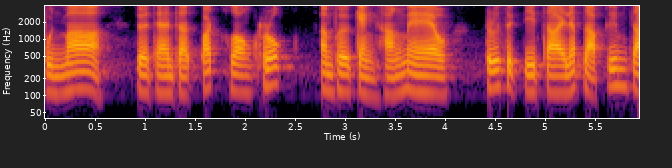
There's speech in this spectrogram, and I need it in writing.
บุญมาตัวแทนจากวัดคลองครกอำเภอแก่งหางแมว รู้สึกดีใจและปรับปลื้มใจ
